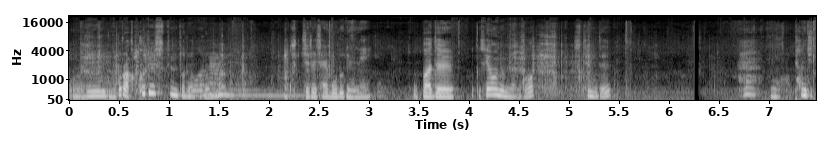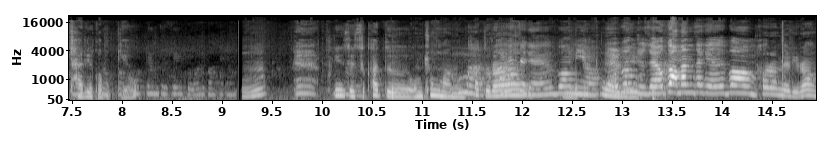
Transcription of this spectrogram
이걸 아크릴 스탠드라 그러나? 굿즈를 잘 모르겠네. 오빠들 이거 세워놓는 거 스탠드. 오, 편지 잘 읽어볼게요. 응? 프린세스 카드 엄청 많은 카드랑 까만색 앨범이요. 이렇게 통하네. 앨범 주세요. 까만색 앨범. 카라멜이랑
